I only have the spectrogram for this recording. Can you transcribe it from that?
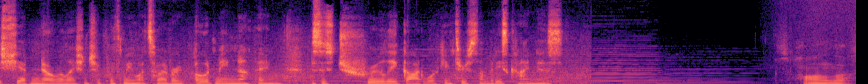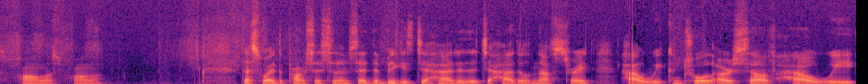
she had no relationship with me whatsoever, owed me nothing. This is truly God working through somebody's kindness. SubhanAllah, SubhanAllah, SubhanAllah. That's why the Prophet said the biggest jihad is the jihad al-nafs, right? How we control ourselves, how we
